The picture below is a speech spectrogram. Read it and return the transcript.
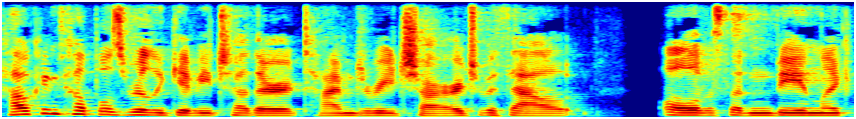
how can couples really give each other time to recharge without all of a sudden being like,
